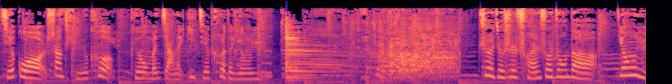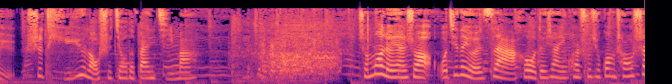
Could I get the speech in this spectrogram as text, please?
结果上体育课给我们讲了一节课的英语。这就是传说中的英语是体育老师教的班级吗？沉默留言说：“我记得有一次啊，和我对象一块出去逛超市，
